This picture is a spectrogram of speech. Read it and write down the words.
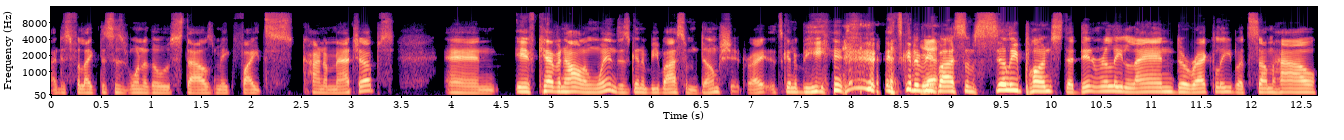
I just feel like this is one of those styles make fights kind of matchups. And if Kevin Holland wins, it's going to be by some dumb shit, right? It's going to be it's going to be Yeah. by some silly punch that didn't really land directly but somehow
